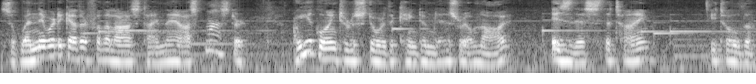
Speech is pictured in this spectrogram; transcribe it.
So when they were together for the last time, they asked, Master, are you going to restore the kingdom to Israel now? Is this the time? He told them,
